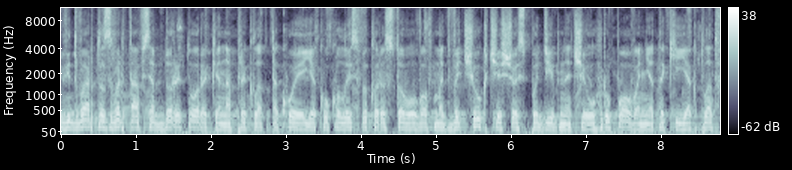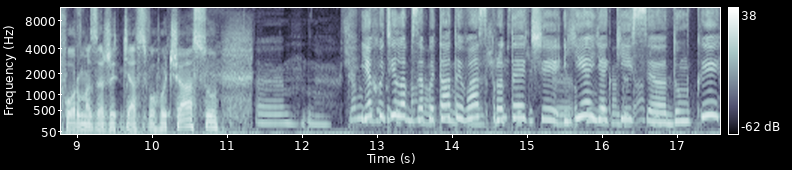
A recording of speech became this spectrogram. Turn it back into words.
відверто звертався б до риторики, наприклад, такої, яку колись використовував Медведчук, чи щось подібне, чи угруповання, такі як платформа за життя свого часу. Е, я хотіла б запитати вас про те, чи є якісь е, думки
